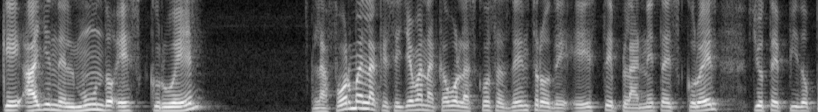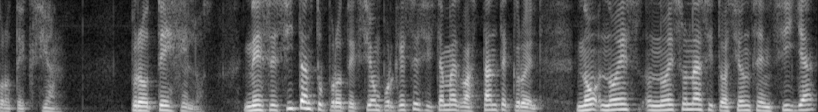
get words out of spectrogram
que hay en el mundo es cruel, la forma en la que se llevan a cabo las cosas dentro de este planeta es cruel, yo te pido protección. Protégelos necesitan tu protección porque este sistema es bastante cruel. No, no, es, no es una situación sencilla,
